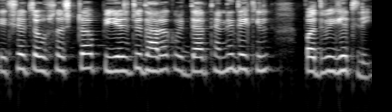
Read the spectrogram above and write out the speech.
एकशे चौसष्ट पी एच डी धारक विद्यार्थ्यांनी देखील पदवी घेतली.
